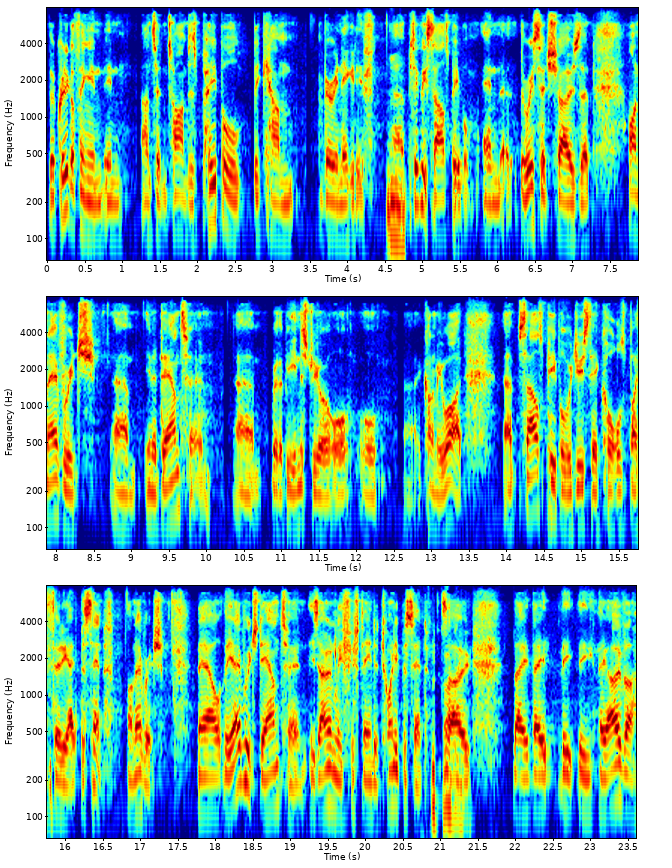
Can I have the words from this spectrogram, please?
the critical thing in, in uncertain times is people become very negative, uh, mm. uh, particularly salespeople. And the research shows that on average, um, in a downturn, um, whether it be industry or, or, or uh, economy wide, uh, salespeople reduce their calls by 38% on average. Now, the average downturn is only 15 to 20%. so they, they, they, they, they over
